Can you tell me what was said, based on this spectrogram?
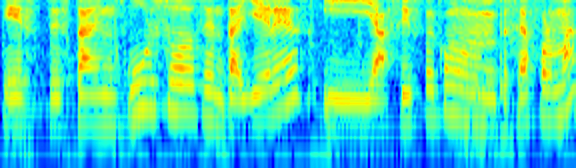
este, estar en cursos, en talleres y así fue como me empecé a formar.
